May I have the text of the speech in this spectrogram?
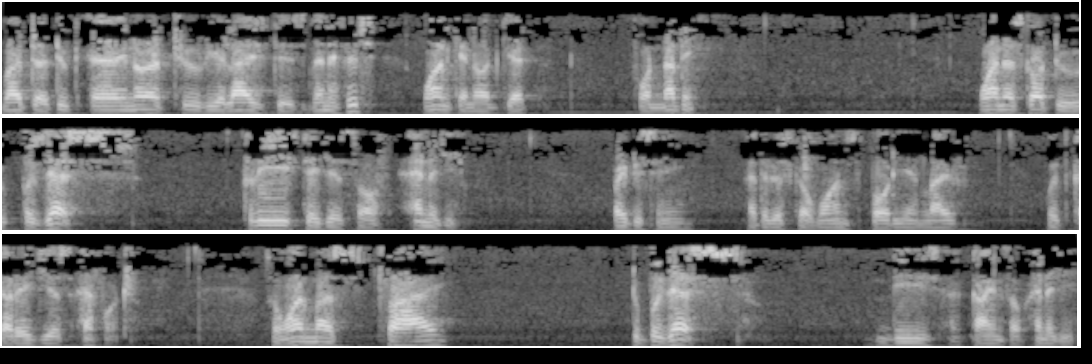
But uh, to, uh, in order to realize this benefit, one cannot get for nothing. One has got to possess three stages of energy, practicing at the risk of one's body and life with courageous effort. So one must try to possess these kinds of energy.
